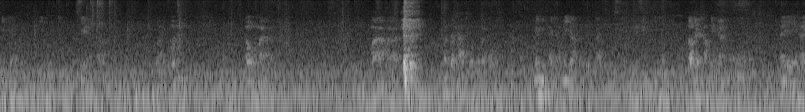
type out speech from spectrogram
ที่นี่มันเป็นพื้นที่ที่เสี่ยงหลายคนต้องมา มาทั้งประชาชนแล้วก็ ไม่มีใครอยากไม่อยากเกิดการสูญเสียคือสิ่งที่เราจะทำยังไงให้ให้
